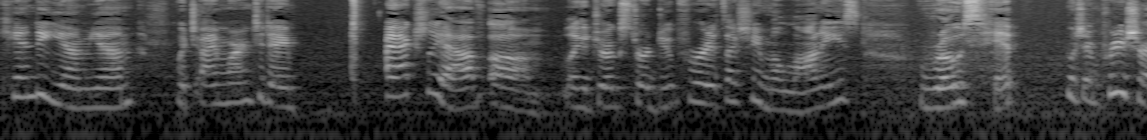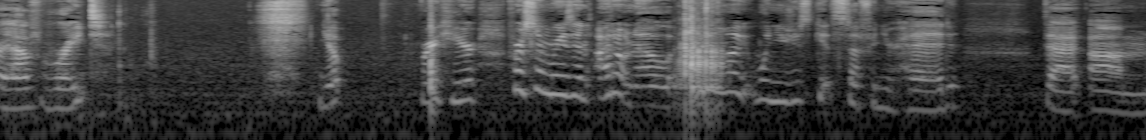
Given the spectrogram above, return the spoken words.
Candy Yum Yum, which I'm wearing today. I actually have, um, like, a drugstore dupe for it. It's actually Milani's Rose Hip, which I'm pretty sure I have right right here. For some reason, I don't know. You know when you just get stuff in your head that um,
